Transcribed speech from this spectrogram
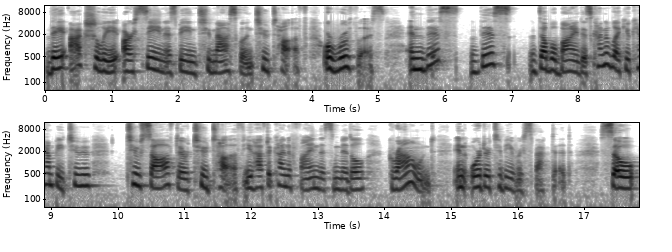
they actually are seen as being too masculine, too tough, or ruthless. And this, this double bind is kind of like you can't be too, too soft or too tough. You have to kind of find this middle ground in order to be respected. So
